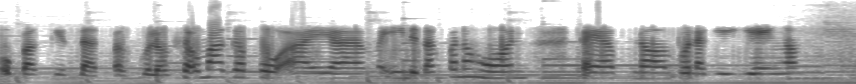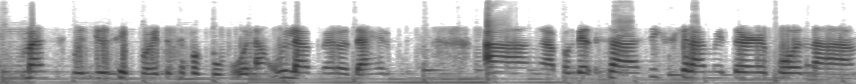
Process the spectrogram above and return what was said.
o pagkidlat pagkulog. Sa umaga po ay ah, mainit ang panahon kaya naman po nagiging mas conducive po ito sa pagbubuo ng ulap pero dahil ang ah, pagda- sa 6 kilometer po na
